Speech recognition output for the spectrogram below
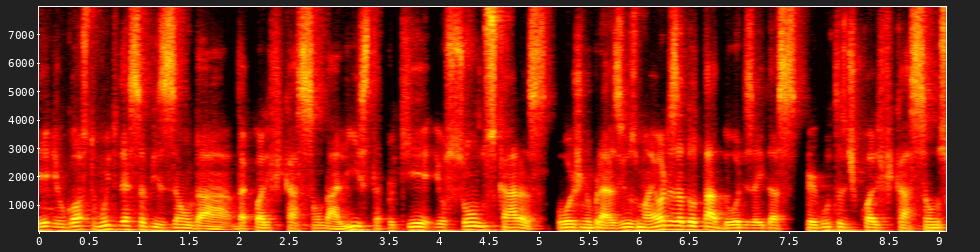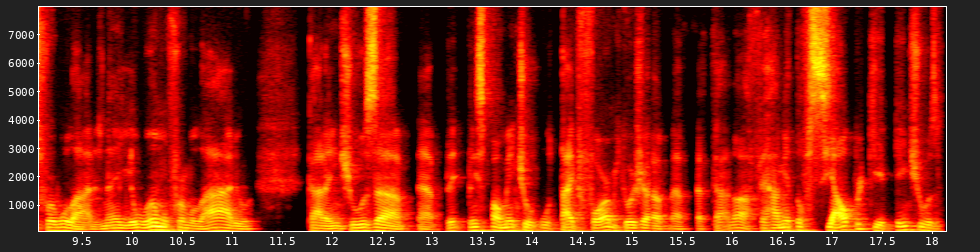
Eu gosto muito dessa visão da, da qualificação da lista, porque eu sou um dos caras, hoje no Brasil, os maiores adotadores aí das perguntas de qualificação nos formulários, né? E eu amo o formulário, Cara, a gente usa é, principalmente o, o, Typeform, que hoje é a, a, a, ferramenta oficial, por quê? Porque a gente usa.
